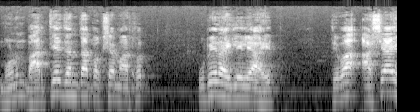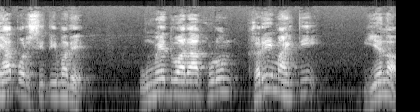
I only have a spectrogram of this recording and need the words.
म्हणून भारतीय जनता पक्षामार्फत उभे राहिलेले आहेत तेव्हा अशा ह्या परिस्थितीमध्ये उमेदवाराकडून खरी माहिती येणं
